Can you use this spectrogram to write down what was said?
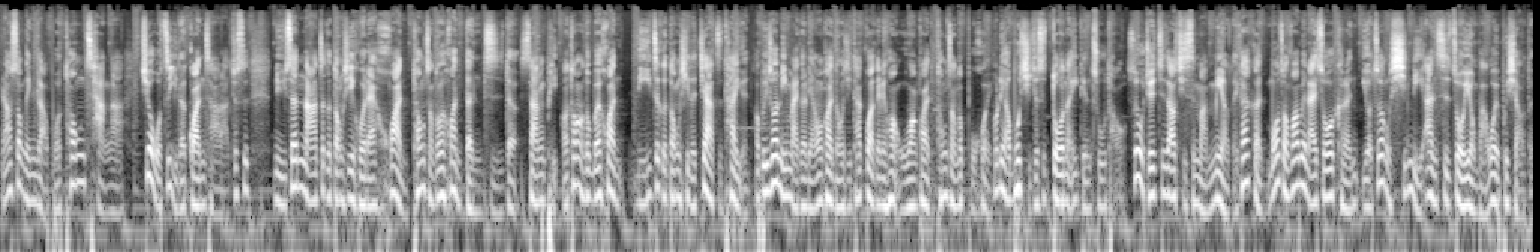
然后送给你老婆。通常啊，就我自己的观察啦，就是女生拿这个东西回来换，通常都会换等值的商品哦，通常都不会换离这个东西的价值太远哦。比如说你买个两万块东西，他过来给你换五万块的，通常都不会。我了不起就是多那一点出头，所以我觉得这招其实蛮妙的。你看，可某种方面来说，可能有这种心理暗示作用吧，我也不晓得。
